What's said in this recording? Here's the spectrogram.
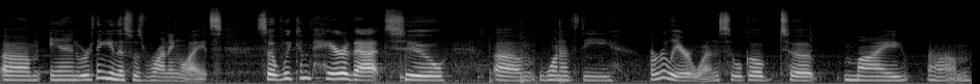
Um, and we were thinking this was running lights. So if we compare that to um, one of the earlier ones, so we'll go to my um,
